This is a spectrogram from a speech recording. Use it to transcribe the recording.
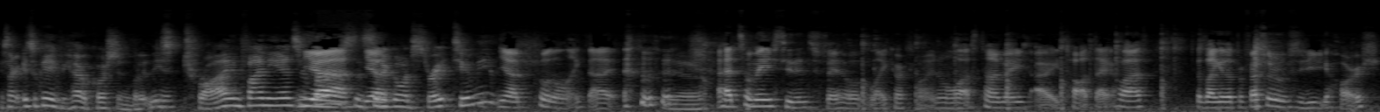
It's like it's okay if you have a question, but at least try and find the answer Yeah, first instead yeah. of going straight to me. yeah, people don't like that. Yeah. I had so many students fail like our final last time I, I taught that class because like the professor was really harsh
